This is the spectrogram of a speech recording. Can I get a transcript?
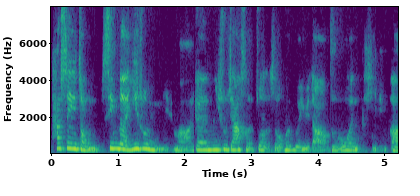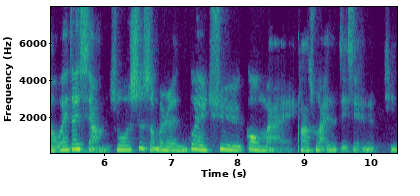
它是一种新的艺术语言吗？跟艺术家合作的时候会不会遇到什么问题？啊，我也在想，说是什么人会去购买发出来的这些 NFT，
